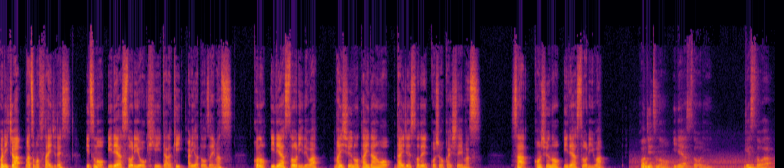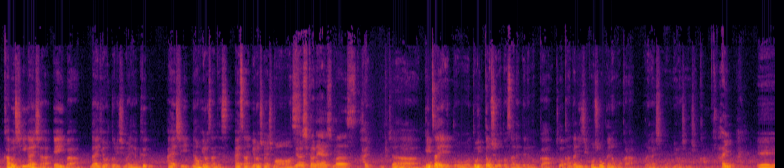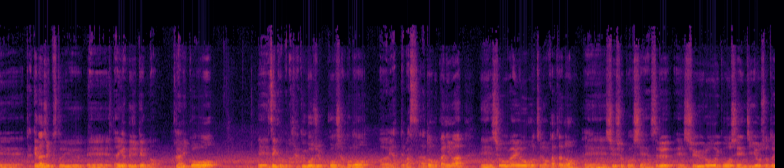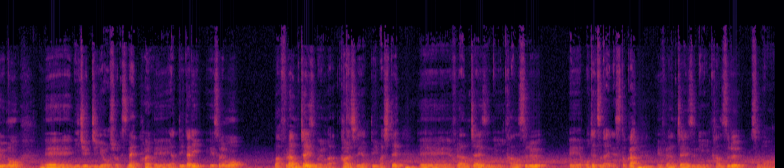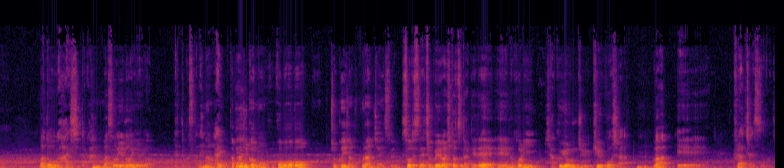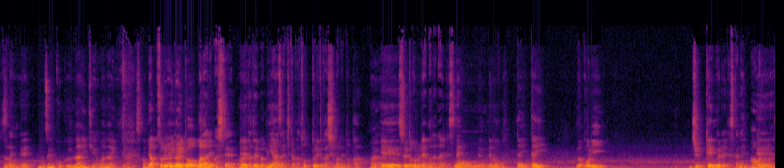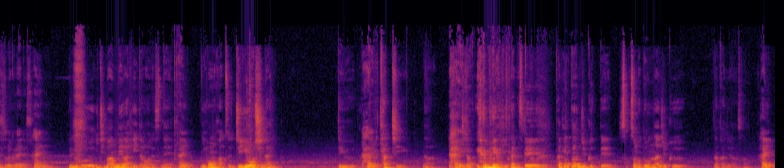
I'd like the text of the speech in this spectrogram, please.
こんにちは、松本大樹です。いつもイデアストーリーをお聞きいただきありがとうございます。このイデアストーリーでは、毎週の対談をダイジェストでご紹介しています。さあ、今週のイデアストーリーは？本日のイデアストーリー、ゲストは株式会社エイバー代表取締役、林直弘さんです。林さん、よろしくお願いします。よろしくお願いします。はい、じゃあ現在、えっと、どういったお仕事をされているのかちょっと簡単に自己紹介の方からお願いしてもよろしいでしょうか？はい、えー武田塾という、えー大学受験の予備校を、えー全国に150校舎ほどあやってます。あと他には、えー障害をお持ちの方の、えー就職を支援する、えー就労移行支援事業所というのを、えー20事業所ですね、はい。えーやっていたり、えーそれも、まあ、フランチャイズのような形でやっていまして、えーフランチャイズに関する、えーお手伝いですとか、えーフランチャイズに関するその、まあ、動画配信とか、うん。まあ、そういうのをいろいろやってますかね。はい、武田塾はもうほぼほぼ直営じゃなくてフランチャイズ？そうですね。直営は一つだけで、えー残り149校舎は、えーフランチャイズということですね。えもう全国ない県はないって感じですか？ーいやそれが意外とまだありまして、はい。えー例えば宮崎とか鳥取とか島根とか、はいはいえーそういうところにはまだないですね。でも大体残り10件ぐらいですかね、あえーそのぐらいです。はい、うん。で僕一番目が引いたのはですねはい、日本初事業しないっていう、はい。キャッチーな 目が引いたんですけど、えー武田塾ってそもそもどんな塾な感じなんですか？はい。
